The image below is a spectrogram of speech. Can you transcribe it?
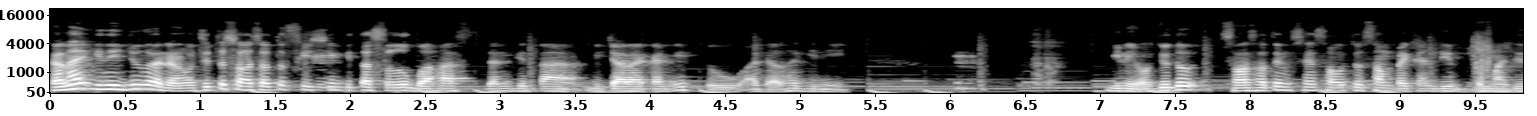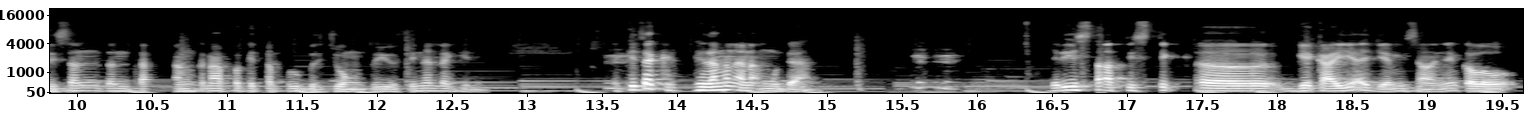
Karena ini juga dan itu salah satu visi yang kita selalu bahas dan kita bicarakan itu adalah gini. Gini waktu itu salah satu yang saya selalu sampaikan di pemajelisan tentang kenapa kita perlu berjuang untuk youth ini adalah gini hmm. kita kehilangan anak muda hmm. Jadi statistik uh, eh, GKI aja misalnya kalau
